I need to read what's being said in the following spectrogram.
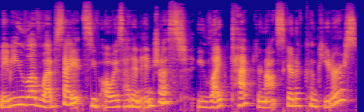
Maybe you love websites, you've always had an interest, you like tech, you're not scared of computers.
